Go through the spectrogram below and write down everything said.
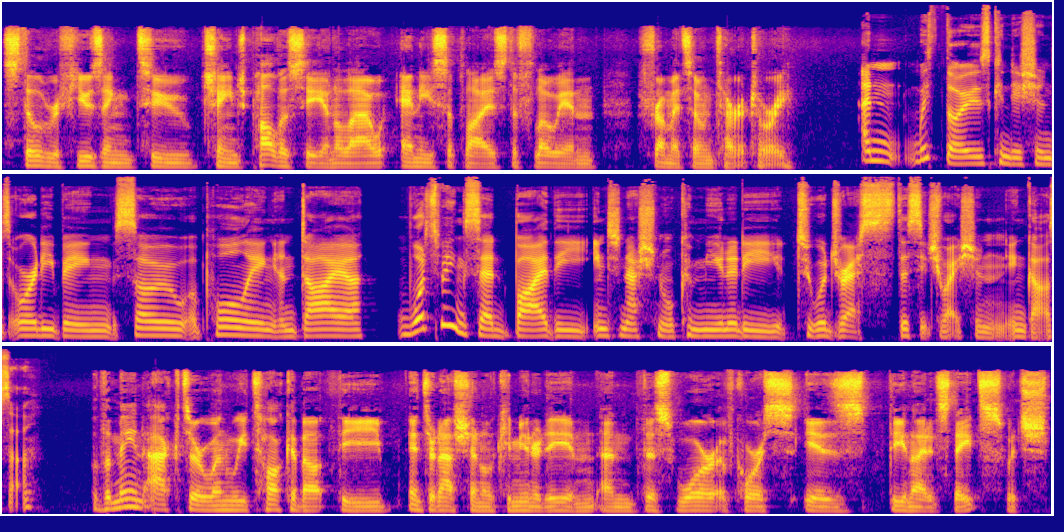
still refusing to change policy and allow any supplies to flow in from its own territory. And with those conditions already being so appalling and dire, What's being said by the international community to address the situation in Gaza? The main actor when we talk about the international community and, and this war, of course, is the United States, which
